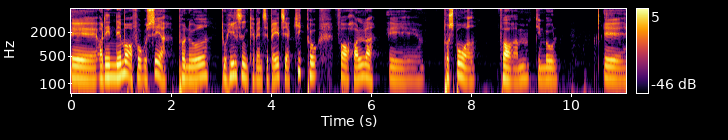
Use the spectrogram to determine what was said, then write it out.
øh, og det er nemmere at fokusere på noget, du hele tiden kan vende tilbage til at kigge på, for at holde dig øh, på sporet, for at ramme din mål. Øh,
